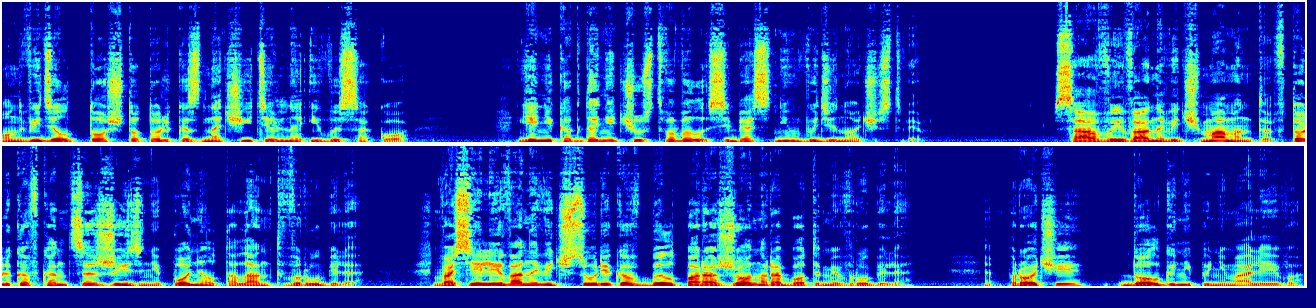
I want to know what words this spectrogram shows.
Он видел то, что только значительно и высоко. Я никогда не чувствовал себя с ним в одиночестве. Савва Иванович Мамонтов только в конце жизни понял талант Врубеля. Василий Иванович Суриков был поражен работами Врубеля. Прочие долго не понимали его.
